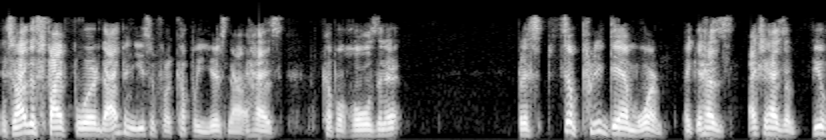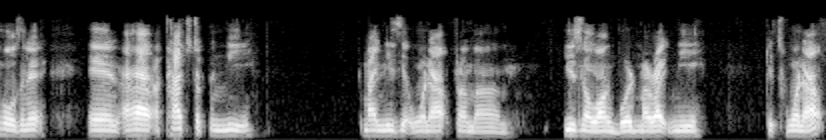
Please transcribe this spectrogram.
And so I have this 5-4 that I've been using for a couple years now. It has a couple holes in it, but it's still pretty damn warm. Like it has actually has a few holes in it, and I have I patched up the knee. My knees get worn out from um, using a longboard. My right knee gets worn out,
